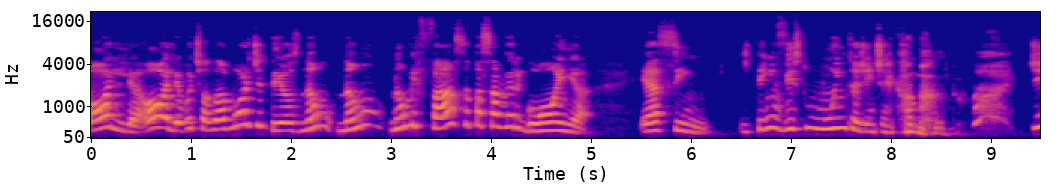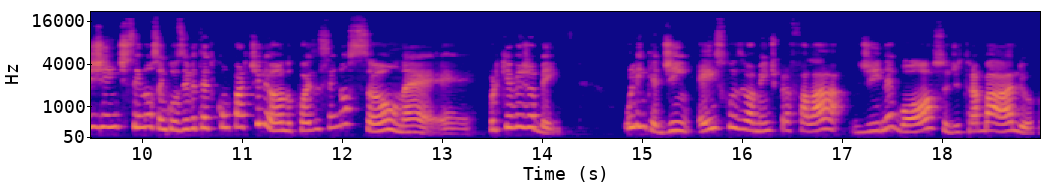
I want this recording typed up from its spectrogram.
Olha, olha, vou te falar, pelo amor de Deus, não, não, não me faça passar vergonha. É assim, e tenho visto muita gente reclamando. De gente sem noção, inclusive até compartilhando coisas sem noção, né? É, porque veja bem, o LinkedIn é exclusivamente para falar de negócio, de trabalho.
